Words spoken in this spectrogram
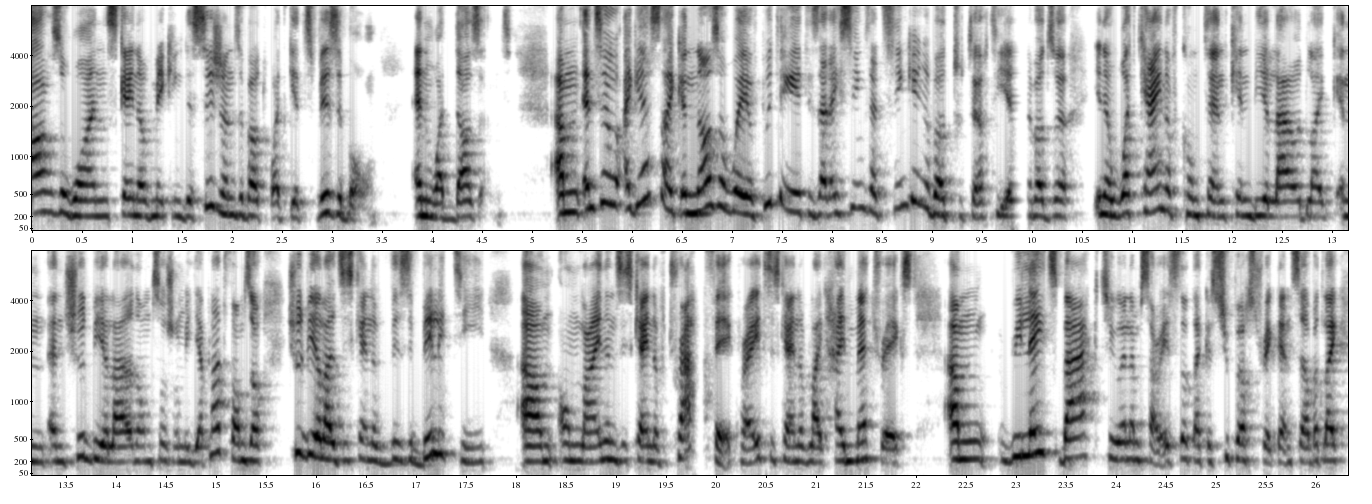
are the ones kind of making decisions about what gets visible and what doesn't. Um, and so I guess like another way of putting it is that I think that thinking about 230 and about the, you know, what kind of content can be allowed like and, and should be allowed on social media platforms or should be allowed this kind of visibility um, online and this kind of traffic, right? This kind of like high metrics um, relates back to, and I'm sorry, it's not like a super strict answer, but like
